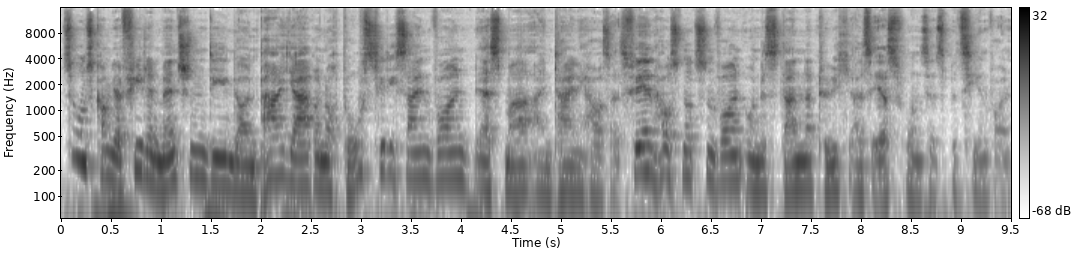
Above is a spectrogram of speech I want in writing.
Zu uns kommen ja viele Menschen, die noch ein paar Jahre noch berufstätig sein wollen, erstmal ein Tiny House als Ferienhaus nutzen wollen und es dann natürlich als Erstwohnsitz beziehen wollen.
